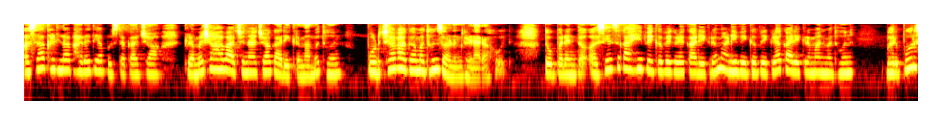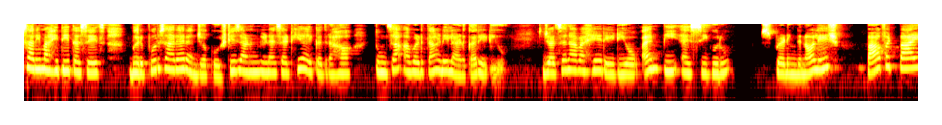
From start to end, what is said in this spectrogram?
असा घडला भारत या पुस्तकाच्या क्रमशः वाचनाच्या कार्यक्रमामधून पुढच्या भागामधून जाणून घेणार आहोत. तोपर्यंत असेच काही वेगवेगळे कार्यक्रम आणि वेगवेगळ्या कार्यक्रमांमधून भरपूर सारी माहिती तसेच भरपूर साऱ्या रंजक गोष्टी जाणून घेण्यासाठी ऐकत रहा तुमचा आवडता आणि लाडका रेडिओ. ज्याचं नाव आहे radio M P S C Guru. Spreading the knowledge powered by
